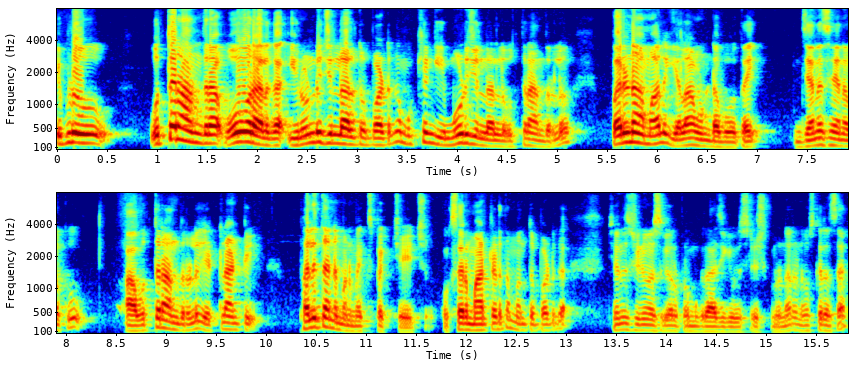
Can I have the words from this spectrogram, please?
ఇప్పుడు ఉత్తరాంధ్ర ఓవరాల్గా ఈ రెండు జిల్లాలతో పాటుగా ముఖ్యంగా ఈ మూడు జిల్లాల్లో ఉత్తరాంధ్రలో పరిణామాలు ఎలా ఉండబోతాయి? జనసేనకు ఆ ఉత్తరాంధ్రలో ఎట్లాంటి ఫలితాన్ని మనం ఎక్స్పెక్ట్ చేయొచ్చు? ఒకసారి మాట్లాడతాం మనతో పాటుగా చంద్ర శ్రీనివాస్ గారు ప్రముఖ రాజకీయ విశ్లేషకులు ఉన్నారు. నమస్కారం సార్.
